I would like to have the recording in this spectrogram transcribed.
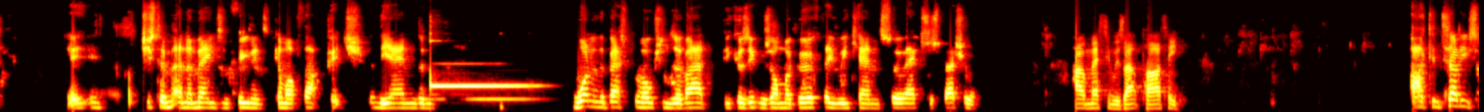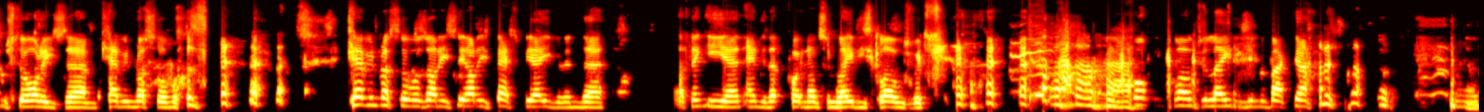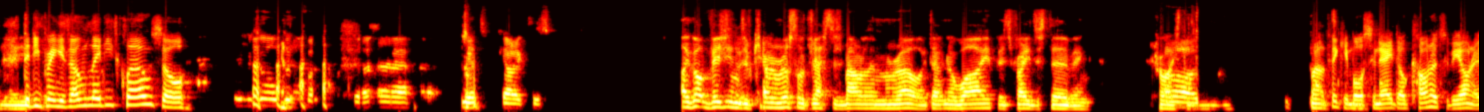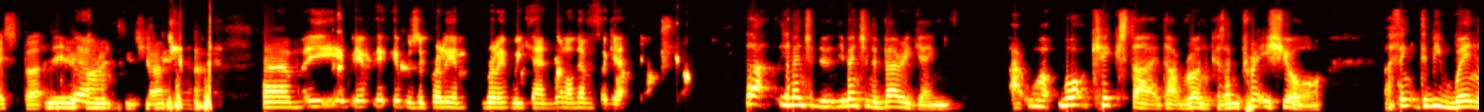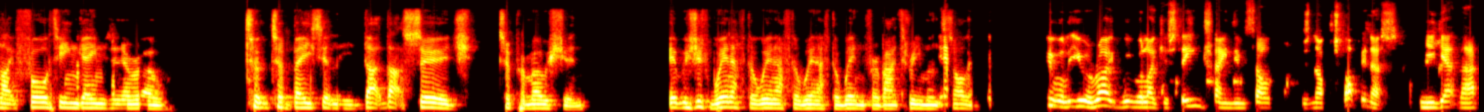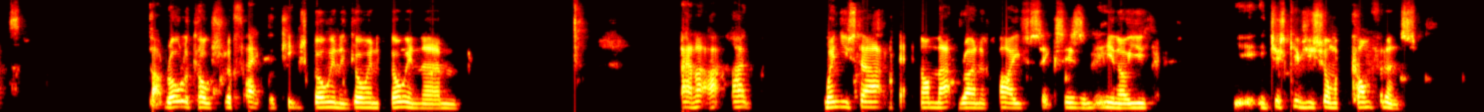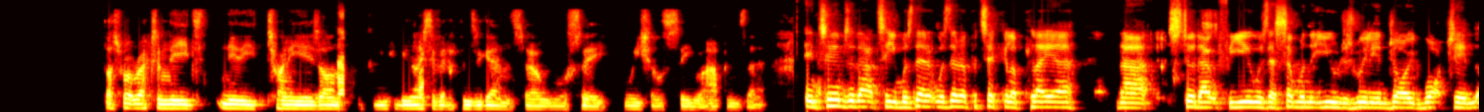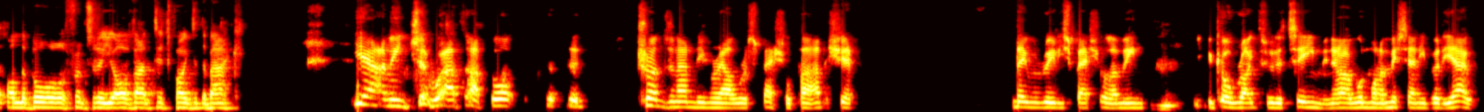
It, it's just a, an amazing feeling to come off that pitch at the end and one of the best promotions I've had because it was on my birthday weekend, so extra special. How messy was that party? I can tell you some stories. Um, Kevin Russell was Kevin Russell was on his on his best behaviour, and uh, I think he uh, ended up putting on some ladies' clothes, which clothes with ladies in the back garden. Did he bring his own ladies' clothes, or it was all good fun. Uh, we had some characters. I got visions of Kevin Russell dressed as Marilyn Monroe. I don't know why, but it's very disturbing. Christ. Oh, I'm thinking more Sinead O'Connor, to be honest. But Neither Yeah. Connor, good shout, yeah. Um, it, it, it, it was a brilliant, brilliant weekend. One I'll never forget. That you mentioned, the, you mentioned the Bury game. What what kickstarted that run? Because I'm pretty sure, I think did we win like 14 games in a row to to basically that that surge to promotion. It was just win after win after win after win for about three months Yeah. solid. You were, you were right. We were like a steam train. and felt was no stopping us. And you get that that roller coaster effect that keeps going and going and going. Um, and I, I, when you start getting on that run of five, sixes, and you know, you it just gives you so much confidence. That's what Wrexham needs nearly 20 years on. It could be nice if it happens again. So we'll see. We shall see what happens there. In terms of that team, was there was there a particular player that stood out for you? Was there someone that you just really enjoyed watching on the ball from sort of your vantage point at the back? Yeah, I mean, I thought that the Truns and Andy Morrell were a special partnership. They were really special. I mean, hmm. you could go right through the team. You know, I wouldn't want to miss anybody out.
